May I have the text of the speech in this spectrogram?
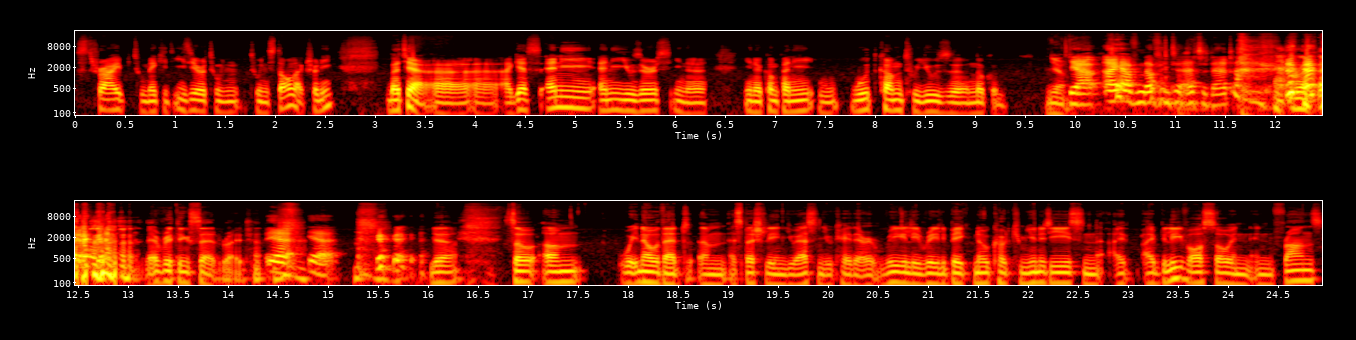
stripe to make it easier to in, to install actually but yeah i guess any any users in a in a company would come to use no code yeah. Yeah i have nothing to add to that. Everything said right. Yeah yeah. Yeah. So um we know that um, especially in US and UK there are really really big no code communities. And I, I believe also in, in France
